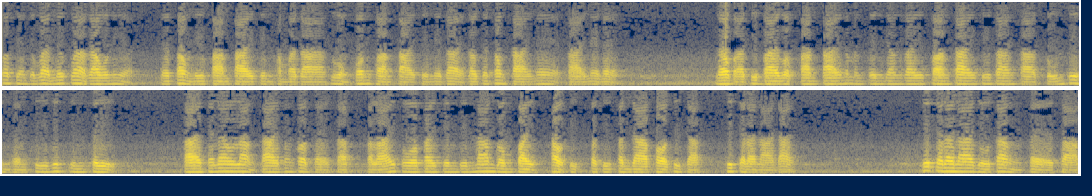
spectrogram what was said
ก็เพียงแต่ว่านึกว่าเราเนี่ยจะต้องมีความตายเป็นธรรมดาล่วงพ้นความตายเป็นไม่ได้ เราจะต้องตายแน่ ตายแน่แน่ แล้วอธิบายว่าความตายนั้นมันเป็นอย่างไร ความตายคือการขาดสูญสิ้นแห่งชีวิตอินทรีย์ตายไปแล้วร่างกายมันก็แตกตับสลายตัวไปเป็นดินน้ำลมไปเข้าติดสติปัญญาพอที่จะพิจารณาได้ พิจารณาอยู่ตั้งแต่สาม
